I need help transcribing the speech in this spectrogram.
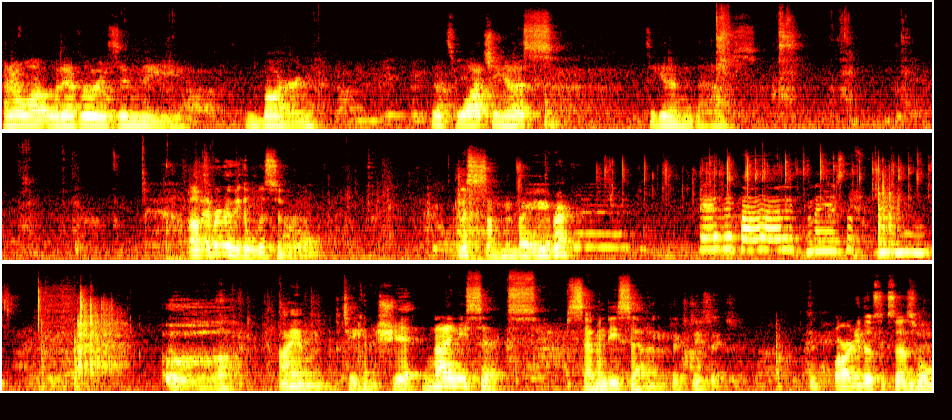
I don't want whatever is in the barn that's watching us to get into the house. Um, everybody make a listen roll. Listen, baby. Everybody plays the flute. Oh, I am taking a shit. 96. 77. 66. Are any of those successful?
